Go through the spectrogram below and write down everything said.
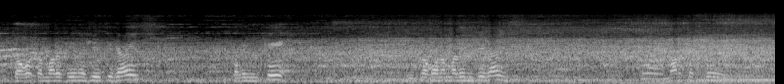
Dito ako sa Marikina City guys. Palingki. Dito ako na malingki guys. So, market day.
